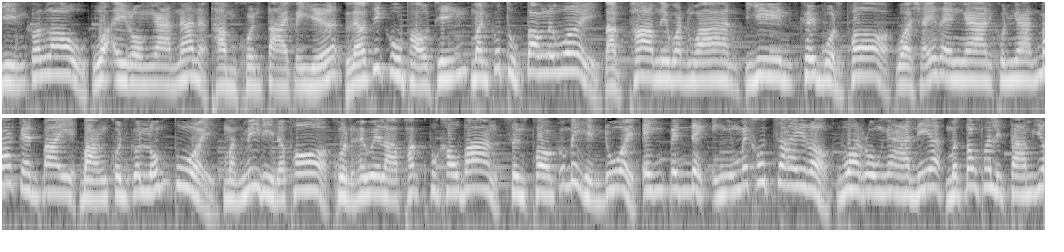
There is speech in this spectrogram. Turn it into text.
ยินก็เล่าว่าไอโรงงานนั่นน่ะทำคนตายไปเยอะ แล้วที่กูเผาทิ้ง มันก็ถูกต้องแล้วเว้ยตัดภาพในวันวาน ยีนเคยบ่นพ่อว่าใช้แรงงานคนงานมากเกินไป บางคนก็ล้มป่วย มันไม่ดีนะพ่อควรให้เวลาพักพวกเขาบ้าง ซึ่งพ่อก็ไม่เห็นด้วย เองเป็นเด็กเองยังไม่เข้าใจหรอก ว่าโรงงานเนี้ยมันต้องผลิตตามย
